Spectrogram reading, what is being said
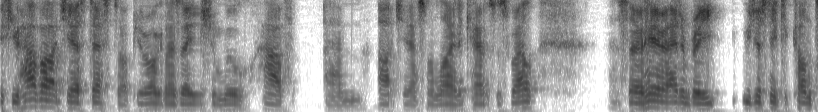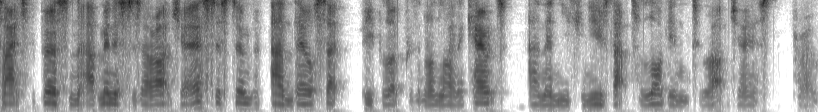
if you have ArcGIS desktop, your organization will have um, ArcGIS online accounts as well. So here at Edinburgh, we just need to contact the person that administers our ArcGIS system and they'll set people up with an online account and then you can use that to log into ArcGIS Pro.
